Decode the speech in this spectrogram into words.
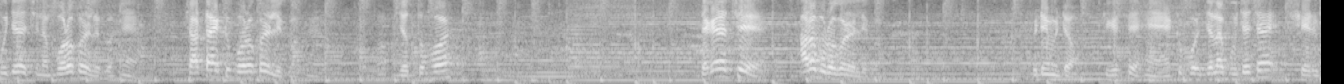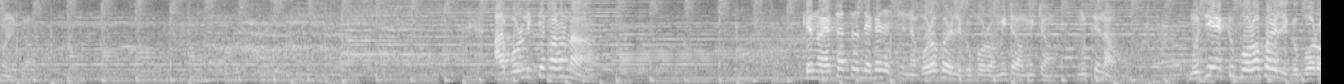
বোঝা যাচ্ছে না, বড় করে লিখো হ্যাঁ। চারটা একটু বড় করে লিখো হ্যাঁ। যত হয়। দেখা যাচ্ছে, আরও বড় করে লিখো। মিটে মিটাও, ঠিক আছে? হ্যাঁ একটু যেটা বুঝা যায়, সেরকম লিখো। আর বড় লিখতে পারো না? কেন? এটা তো দেখা যাচ্ছে না। বড় করে লিখো, বড়। মিটাও মিটাও। মুছে নাও। মুছে একটু বড় করে লিখো, বড়।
